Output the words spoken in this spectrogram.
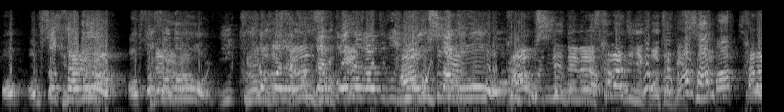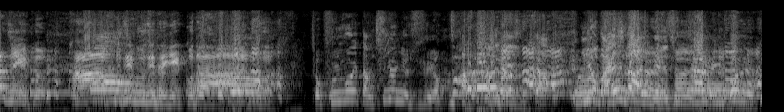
어, 없었어도 기다려라. 없었어도 기다려라. 이 쿠션만을 갑자기 꺼내가지고 이러고 있다고 다음 시즌 되면. 사라지니까 어차피 사라지게끔 다 흐지부지 되겠구나. 이러면서 저 불모의 땅 출연료 주세요 진짜 이거 말도 안 돼 진짜로. 이거는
